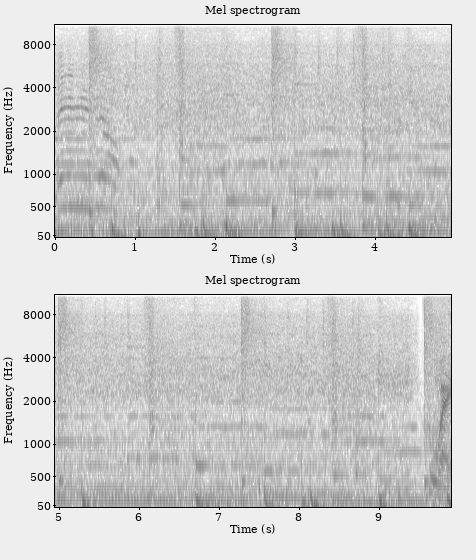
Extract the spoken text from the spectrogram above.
แล้วสวย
